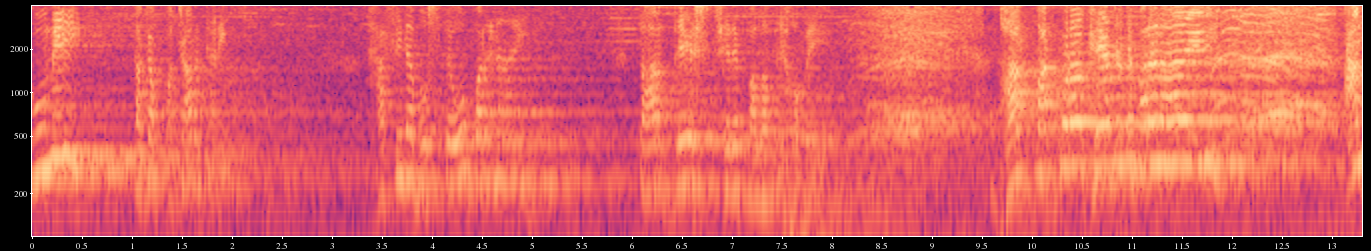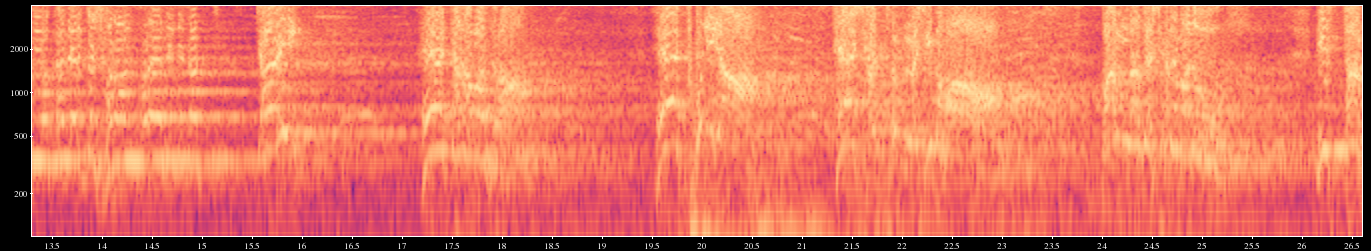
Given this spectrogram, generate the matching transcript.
গুমি তাকে পাচারকারী হাসিনা বুঝতেও পারে নাই, তার দেশ ছেড়ে পালাতে হবে। ভাত পাক করেও খেয়ে যেতে পারে নাই। আমিও তাদেরকে স্মরণ করে দিতে যাচ্ছি চাই হে চাঁদাবাজরা হে খুনিরা হে স্বার্থন্বেষী মহল বাংলাদেশের মানুষ ইসলাম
